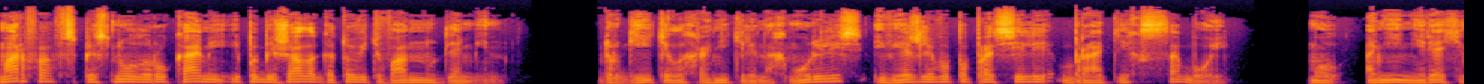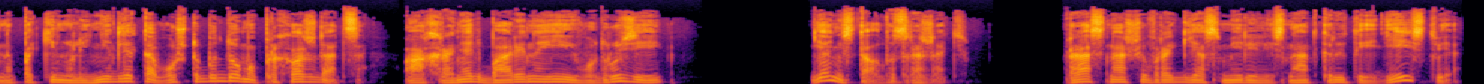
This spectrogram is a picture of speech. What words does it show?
Марфа всплеснула руками и побежала готовить ванну для мин. Другие телохранители нахмурились и вежливо попросили брать их с собой. Мол, они Неряхина покинули не для того, чтобы дома прохлаждаться, а охранять барина и его друзей. Я не стал возражать. Раз наши враги осмелились на открытые действия,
